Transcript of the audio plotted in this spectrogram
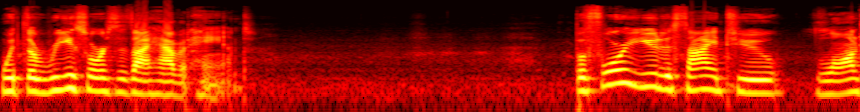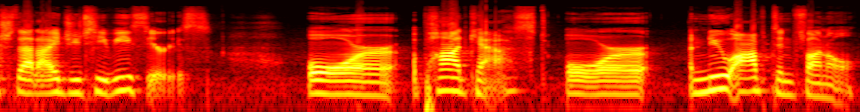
with the resources I have at hand? Before you decide to launch that IGTV series, or a podcast, or a new opt in funnel,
